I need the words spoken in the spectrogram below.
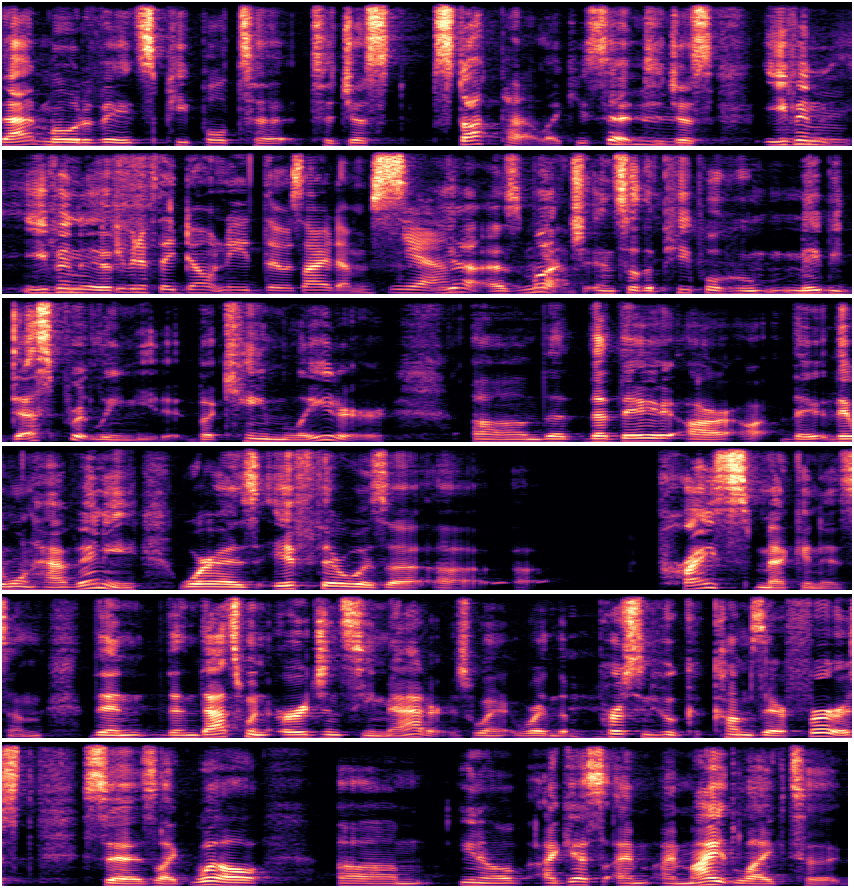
that motivates people to to just stockpile, like you said, to just even even if Even if they don't need those items. Yeah. yeah, as much. And so the people who maybe desperately need it but came later, um, that that they are are- they, they won't have any. Whereas if there was a, a, a price mechanism, then then that's when urgency matters. When when the mm-hmm. person who comes there first says like, well. Um, you know, I guess I'm, I might like to,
